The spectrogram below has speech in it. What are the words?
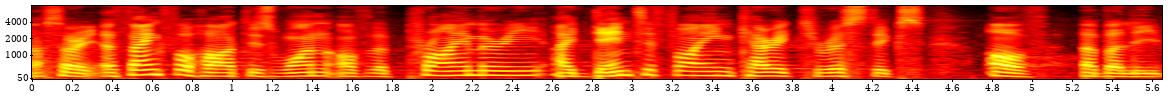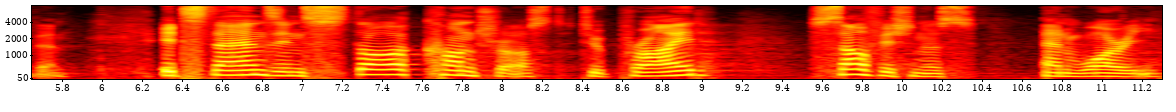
uh, sorry, a thankful heart is one of the primary identifying characteristics of a believer. It stands in stark contrast to pride, selfishness, and worry,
